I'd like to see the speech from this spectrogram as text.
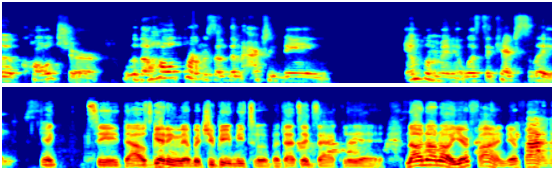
the culture well the whole purpose of them actually being implemented was to catch slaves. Yeah, see i was getting there but you beat me to it but that's exactly it. No no no you're fine you're fine.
